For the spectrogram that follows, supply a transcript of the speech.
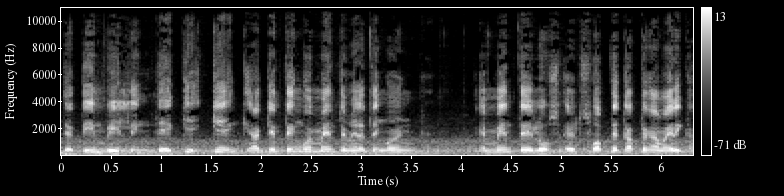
De Team Building. De que, a quién tengo en mente. Mira, tengo en, en mente los, el swap de Captain America.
